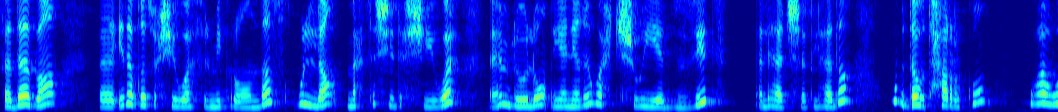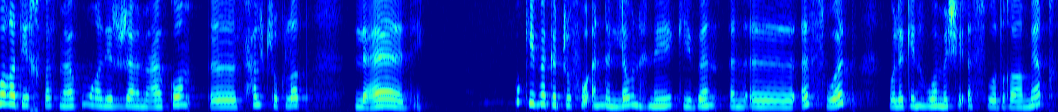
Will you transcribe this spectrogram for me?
فدابا آه، إذا بغيتو تخشيوه في ال microondas ولا ما حتىش تخشيوه عملوا له يعني غير واحد شوية الزيت على هذا الشكل هذا وبداو تحركوا وها هو غادي يخفف معكم وغادي يرجع معكم آه، فحال الشوكولاط العادي. وكما كتشوفوا أن اللون هنايا كيبان آه، أسود ولكن هو ماشي أسود غامق.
